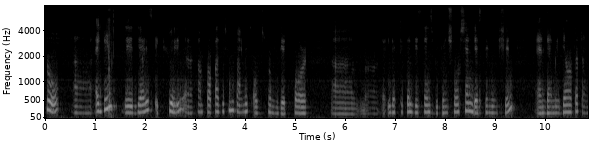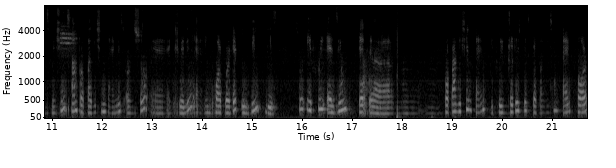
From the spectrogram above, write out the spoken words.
so uh, again there is actually uh, some propagation time is also needed for um, uh, electrical distance between source and destination and the medium of the transmission. Some propagation time is also uh, actually uh, incorporated within this. So if we assume that uh, propagation time if we introduce this propagation time for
